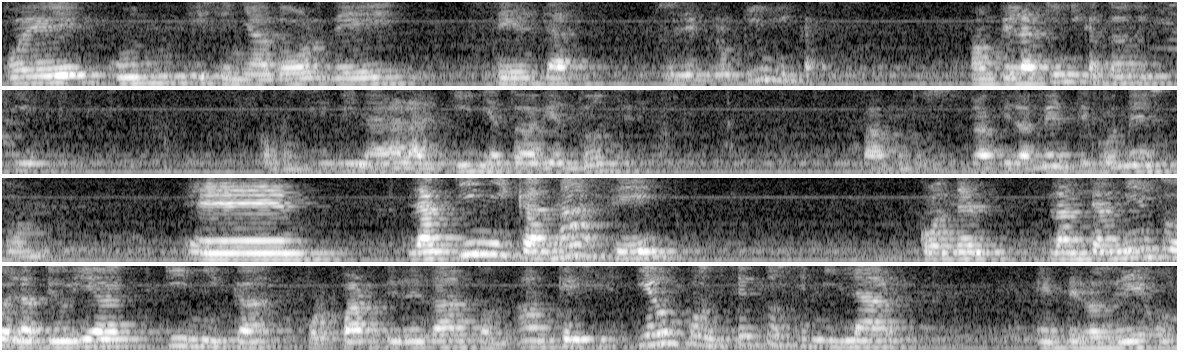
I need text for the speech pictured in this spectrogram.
fue un diseñador de celdas electroquímicas, aunque la química todavía no existía como disciplina, era la alquimia todavía entonces. Vamos rápidamente con esto. Eh, la química nace con el planteamiento de la teoría química por parte de Dalton, aunque existía un concepto similar entre los griegos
